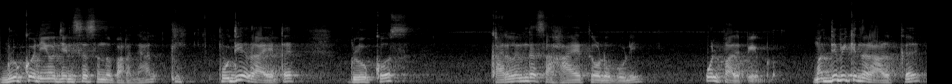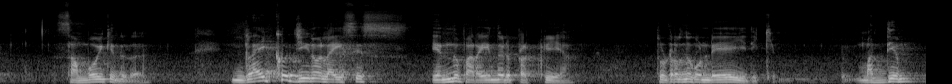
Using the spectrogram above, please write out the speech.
ഗ്ലൂക്കോനിയോജെനിസിസ് എന്ന് പറഞ്ഞാൽ പുതിയതായിട്ട് ഗ്ലൂക്കോസ് കരളിന്റെ കൂടി ഉൽപ്പാദിപ്പിക്കപ്പെടും. മദ്യപിക്കുന്ന ഒരാൾക്ക് സംഭവിക്കുന്നത് ഗ്ലൈക്കോജീനോലൈസിസ് എന്ന് പറയുന്നൊരു പ്രക്രിയ തുടർന്നു കൊണ്ടേയിരിക്കും മദ്യം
